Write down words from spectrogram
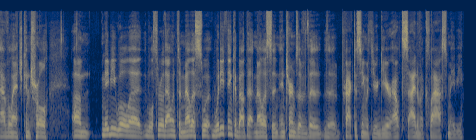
avalanche control. Um, maybe we'll uh, we'll throw that one to Melis. What, what do you think about that, Melis, in, in terms of the the practicing with your gear outside of a class, maybe?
